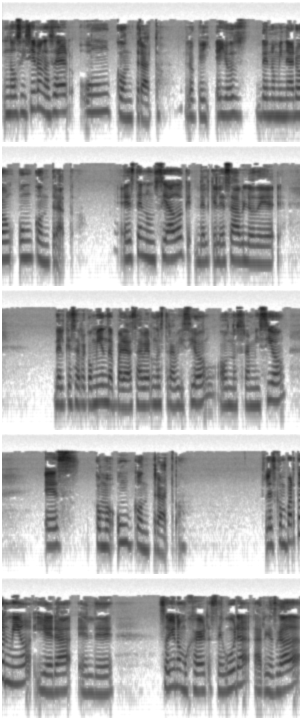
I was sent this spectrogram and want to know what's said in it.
nos hicieron hacer un contrato, lo que ellos denominaron un contrato este enunciado del que les hablo, de, del que se recomienda para saber nuestra visión o nuestra misión, es como un contrato. Les comparto el mío y era el de soy una mujer segura, arriesgada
